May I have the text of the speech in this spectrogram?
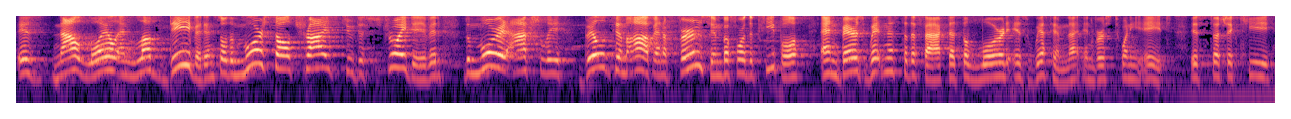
is now loyal and loves David. And so the more Saul tries to destroy David, the more it actually builds him up and affirms him before the people and bears witness to the fact that the Lord is with him. That in verse 28 is such a key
